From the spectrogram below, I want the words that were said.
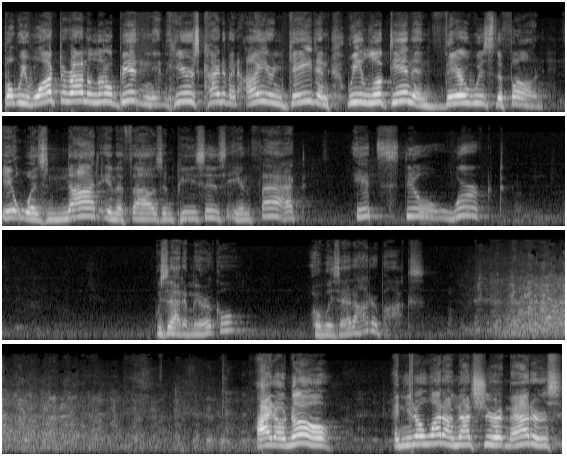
But we walked around a little bit, and here's kind of an iron gate, and we looked in, and there was the phone. It was not in a thousand pieces. In fact, it still worked. Was that a miracle? Or was that Otterbox? I don't know. And you know what? I'm not sure it matters.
